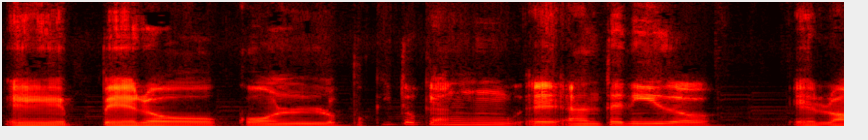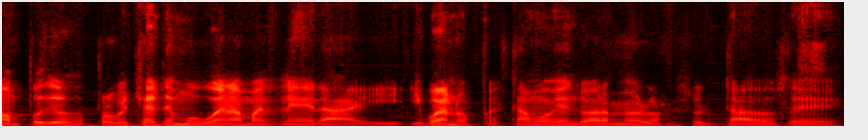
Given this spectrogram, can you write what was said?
eh, pero con lo poquito que han, eh, han tenido, eh, lo han podido aprovechar de muy buena manera. Y, y bueno, pues estamos viendo ahora mismo los resultados de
